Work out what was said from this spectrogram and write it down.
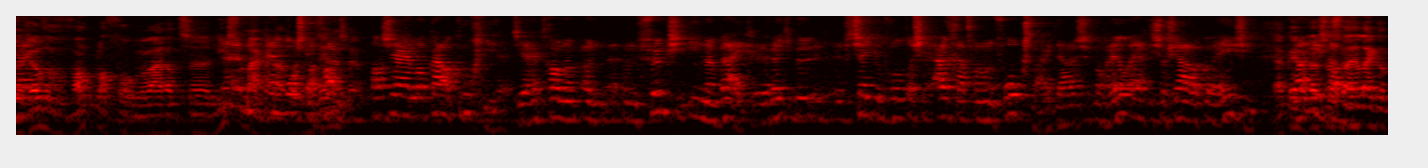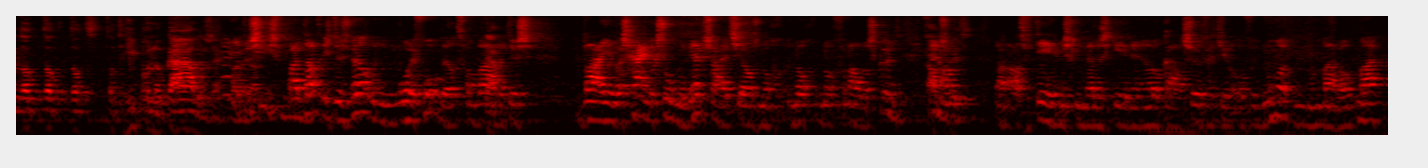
Er zijn zoveel vervangplatformen waar dat En, en los daarvan, LinkedIn en zo. als jij een lokaal kroegje hebt, je hebt gewoon een, een, een functie in een wijk. Eh, Weet je, zeker bijvoorbeeld als je uitgaat van een volkswijk, daar is nog heel erg die sociale cohesie. Ja, oké, maar dat is wel heel erg dat, dat, dat, dat, dat hyperlokale, zeg Ja, maar. precies, maar dat is dus wel een mooi voorbeeld van waar, Ja. het dus, waar je waarschijnlijk zonder website zelfs nog, nog, nog van alles kunt. En. Dan, dan adverteer je misschien wel eens een keer in een lokaal servertje of ik noem het maar op. Maar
